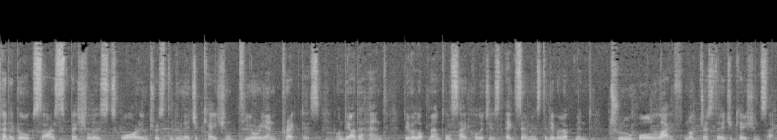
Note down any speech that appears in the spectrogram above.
Pedagogues are specialists who are interested in education theory and practice. On the other hand, developmental psychologist examines the development through whole life, not just the education side.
